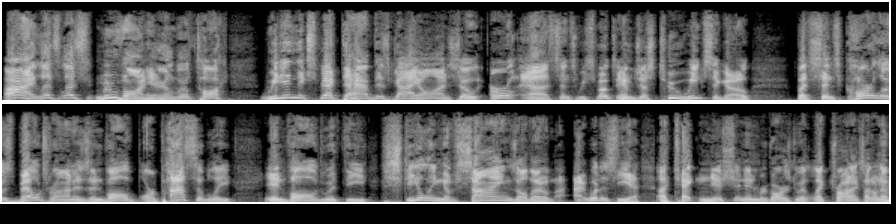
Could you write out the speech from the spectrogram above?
All right, let's let's move on here we'll talk. We didn't expect to have this guy on, so early, uh, since we spoke to him just two weeks ago, but since Carlos Beltran is involved or possibly involved with the stealing of signs, although I, what is he a, a technician in regards to electronics? I don't know.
